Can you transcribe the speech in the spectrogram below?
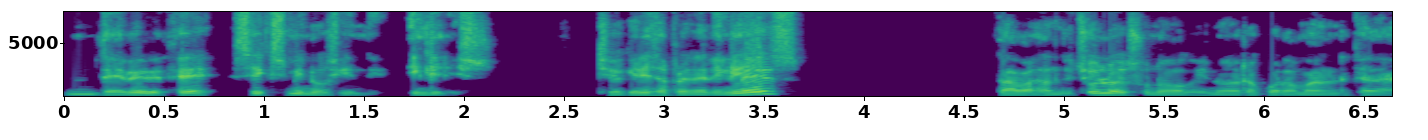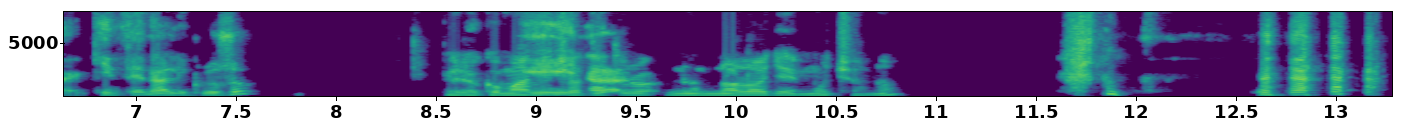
de BBC Six Minutes English. Si queréis aprender inglés, está bastante chulo, es uno que no recuerdo mal, quincenal incluso. Pero como has dicho, título, no, no, lo oyes mucho, ¿no?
